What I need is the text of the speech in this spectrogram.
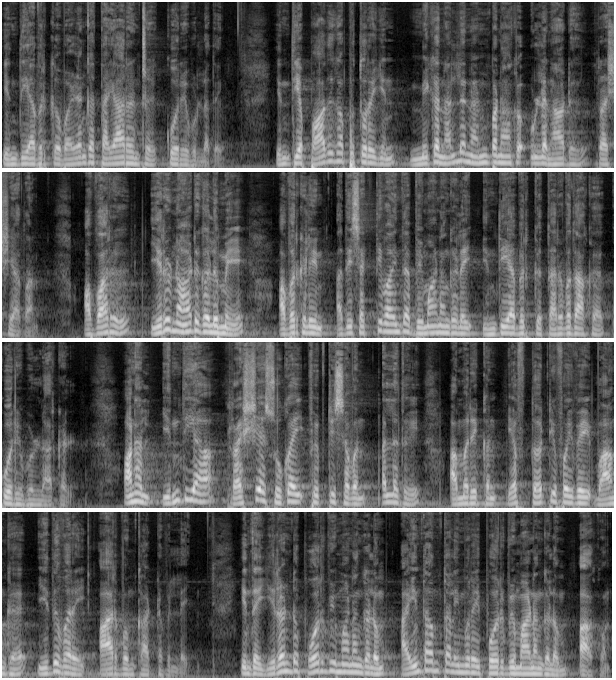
இந்தியாவிற்கு வழங்க தயார் என்று கூறியுள்ளது. இந்திய பாதுகாப்புத்துறையின் மிக நல்ல நண்பனாக உள்ள நாடு ரஷ்யாதான். அவ்வாறு இரு நாடுகளுமே அவர்களின் அதிசக்தி வாய்ந்த விமானங்களை இந்தியாவிற்கு தருவதாக கூறியுள்ளார்கள். ஆனால் இந்தியா ரஷ்ய சுகை ஃபிஃப்டி செவன் அல்லது அமெரிக்கன் எஃப் தேர்ட்டி ஃபைவை வாங்க இதுவரை ஆர்வம் காட்டவில்லை. இந்த இரண்டு போர் விமானங்களும் ஐந்தாம் தலைமுறை போர் விமானங்களும் ஆகும்.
